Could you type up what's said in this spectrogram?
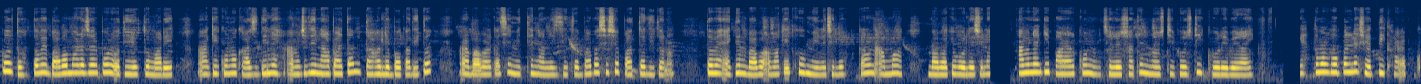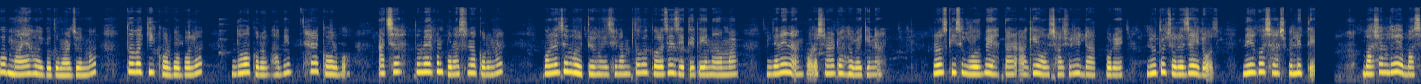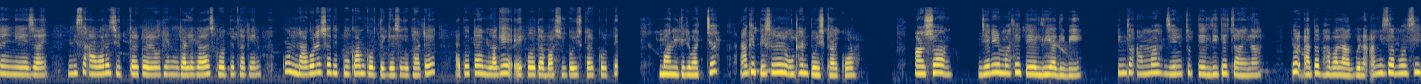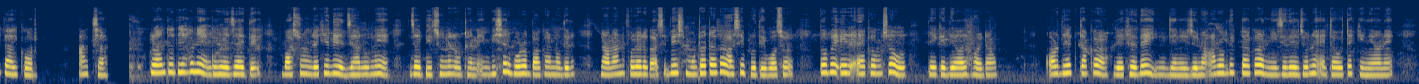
করতো, তবে বাবা মারা যাওয়ার পর অতিরিক্ত মারে। আগে কোনো কাজ দিলে আমি যদি না পারতাম, তাহলে বকা দিত। আর বাবার কাছে মিথ্যে নালিশ দিত। বাবা শেষে পাত্তা দিত না। তবে একদিন বাবা আমাকে খুব মেরেছিল, কারণ আম্মা বাবাকে বলেছিল, আমি নাকি পাড়ার কোন ছেলের সাথে নষ্টি ফষ্টি করে বেড়াই? তোমার কপালটা সত্যি খারাপ, খুব মায়া হয়ে গো তোমার জন্য। তবে কি করব বলো? দোয়া করো ভাবি হ্যাঁ করব। আচ্ছা তুমি এখন পড়াশোনা করো না? কলেজে ভর্তি হয়েছিলাম, তবে কলেজে যেতে দেয় না আম্মা। জানি না পড়াশোনাটা হবে কিনা। রোজ কিছু বলবে, তার আগে ওর শাশুড়ি ডাক পড়ে, দ্রুত চলে যায় রোজ। দীর্ঘ শ্বাস ফেলিতে বাসন ধুয়ে বাসায় নিয়ে যায়। নিশা আবারও চিৎকার করে ওঠেন, গালিগালাজ করতে থাকেন। কোন নাগরের সাথে কুকাম করতে গেছে ঘাটে? এত টাইম লাগে এই কয়টা বাসন পরিষ্কার করতে? বান্তির বাচ্চা, আগে পেছনের উঠান পরিষ্কার কর। আর শোন জেনির মাথায় তেল দিয়া দিবি। কিন্তু আম্মা জেনি তো তেল দিতে চায় না, তোর এত ভাবা লাগবে না, আমি যা বলছি তাই কর। আচ্ছা ক্লান্ত দেহ নিয়ে ঘুরে যাইতে বাসন রেখে দিয়ে ঝাড়ু নিয়ে যায় পিছনের উঠানে। বিশাল বড় বাগান ওদের নানান ফলের গাছ। বেশ মোটা টাকা আসে প্রতি বছর। তবে এর এক অংশও থেকে দেওয়া হয় না। অর্ধেক টাকা রেখে দেয় জেনির জন্য। আর অর্ধেক টাকা নিজেদের জন্য এটা ওটা কিনে আনে।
